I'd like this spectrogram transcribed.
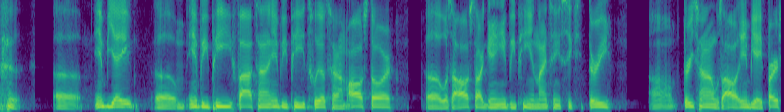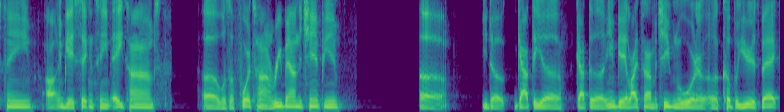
uh, NBA um, MVP, five time MVP, 12 time All Star. Uh, was an All Star Game MVP in 1963. Um, three time was All NBA first team, All NBA second team eight times. Uh, was a four time rebounding champion. Uh, you know, got the uh, got the NBA Lifetime Achievement Award a, a couple years back.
